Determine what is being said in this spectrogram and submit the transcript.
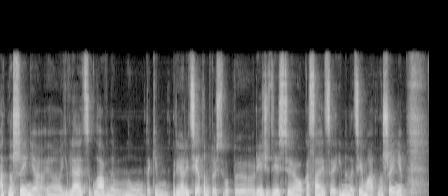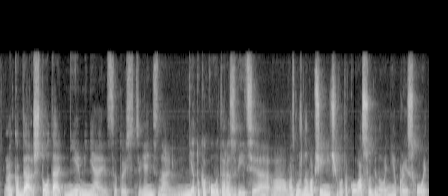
отношения э, являются главным ну, таким приоритетом. То есть вот э, речь здесь э, касается именно темы отношений, когда что-то не меняется, то есть, я не знаю, нету какого-то развития, возможно, вообще ничего такого особенного не происходит.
